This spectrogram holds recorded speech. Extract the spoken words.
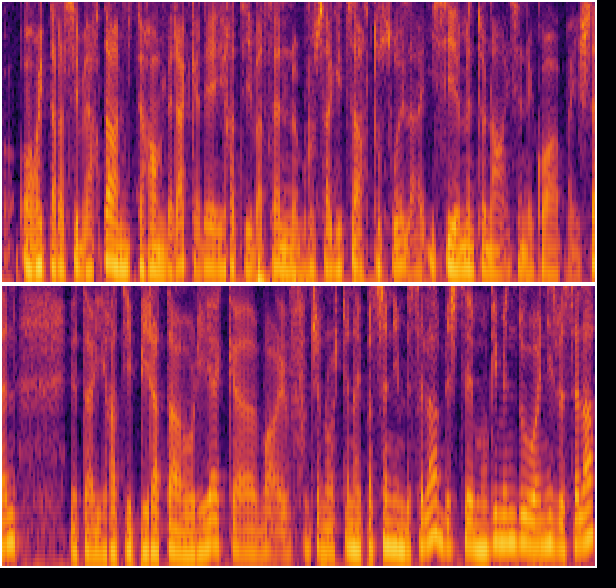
Horritarazi behar da, Mitterrand berak ere irrati baten bruzagitza hartu zuela, izi ementena izenekoa paisen, eta irrati pirata horiek, eh, ba, funtsian ostena ipatzen bezala, beste mugimendu hainiz bezala,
